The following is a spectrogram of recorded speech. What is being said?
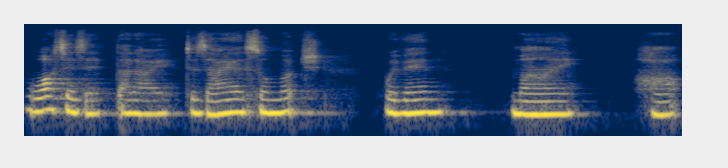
What is it that I desire so much within my heart?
